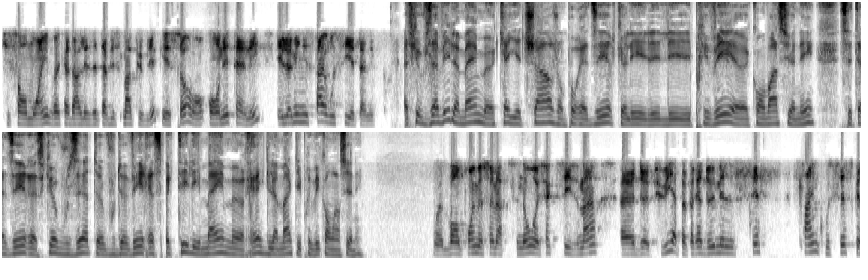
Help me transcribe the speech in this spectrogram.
qui sont moindres que dans les établissements publics. Et ça, on, on est tanné. Et le ministère aussi est tanné. Est-ce que vous avez le même euh, cahier de charge, on pourrait dire, que les, les, les privés euh, conventionnés? C'est-à-dire, est-ce que vous êtes, vous devez respecter les mêmes euh, règlements que les privés conventionnés? Ouais, bon point, M. Martineau. Effectivement, euh, depuis à peu près 2006, 5 ou 6 que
